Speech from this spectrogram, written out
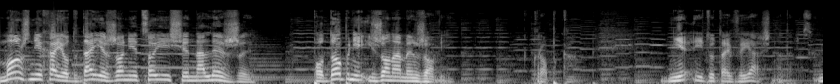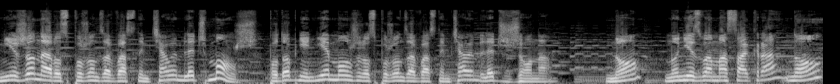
mąż niechaj oddaje żonie, co jej się należy. Podobnie i żona mężowi. Kropka. Nie, I tutaj wyjaśnia teraz. Nie żona rozporządza własnym ciałem, lecz mąż. Podobnie nie mąż rozporządza własnym ciałem, lecz żona. No, no niezła masakra? No,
